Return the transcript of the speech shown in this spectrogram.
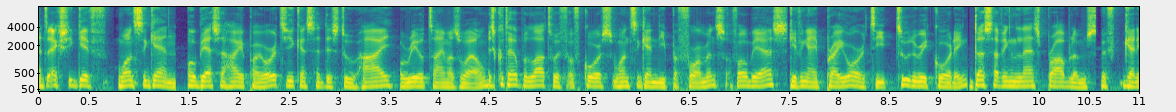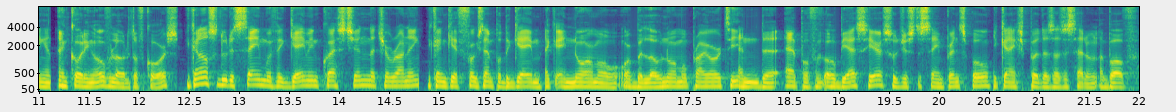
and to actually give, once again, OBS a higher priority, you can set this to high or real time as well. This could help a lot with, of course, once again, the performance of OBS, giving a priority to the recording, thus having less problems with getting an encoding overloaded, of course. You can also do the same with a game in question that you're running. You can give, for example, the game like a normal or below normal priority and the app of OBS here, so just the same principle. You can actually put this, as I said, on above,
